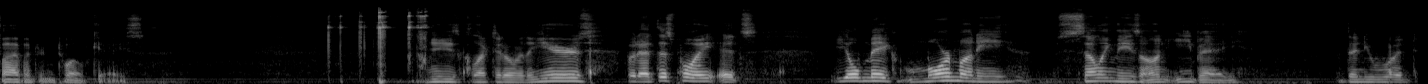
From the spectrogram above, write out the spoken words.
512Ks. These collected over the years. But at this point, it's you'll make more money selling these on eBay than you would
